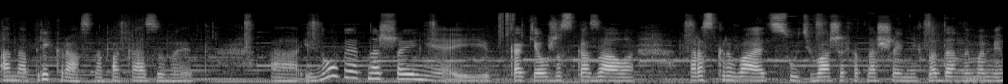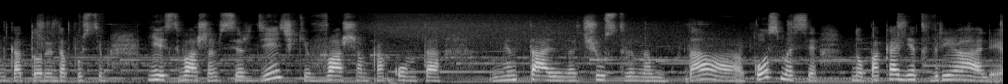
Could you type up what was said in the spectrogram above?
Она прекрасно показывает а, и новые отношения, и, как я уже сказала, раскрывает суть ваших отношений на данный момент, которые, допустим, есть в вашем сердечке, в вашем каком-то ментально-чувственном да, космосе, но пока нет в реале.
